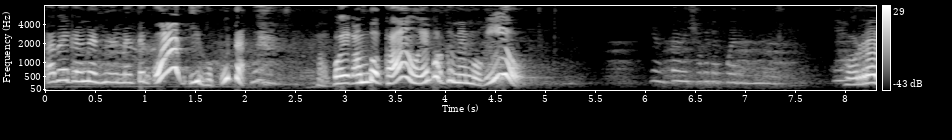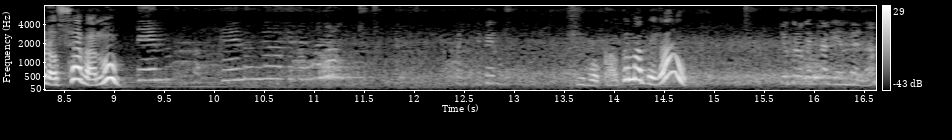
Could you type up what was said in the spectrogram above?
A ver, que me, me, tengo... ¡Ah! ¡Hijo puta! Me pegado un bocado, ¿eh? Porque me he movido. ¿Quién te ha dicho que te puedes mover? Horrorosa, vamos. ¿Te, ¿Qué no miedo que te muevas? Pues te pego. El bocado que me ha pegado. Yo creo que está bien, ¿verdad?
